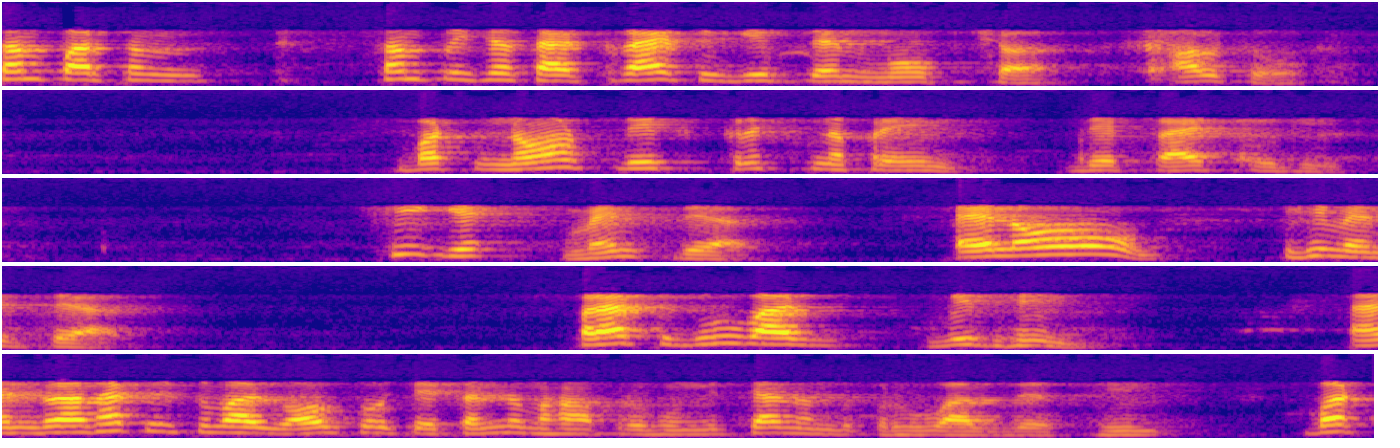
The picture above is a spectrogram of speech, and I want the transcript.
some person some preachers are try to give them moksha also but not this Krishna prem they try to give he went there alone he went there प्रत guru was with him and Radha Krishna was also Chaitanya Mahaprabhu Nityananda Prabhu was with him but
